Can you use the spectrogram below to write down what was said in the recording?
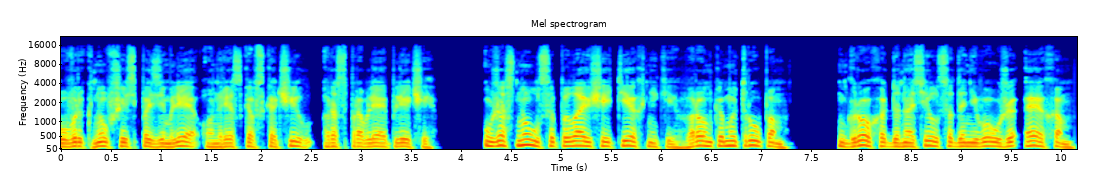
Кувыркнувшись по земле, он резко вскочил, расправляя плечи. Ужаснулся пылающей техники, воронкам и трупам. Грохот доносился до него уже эхом.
